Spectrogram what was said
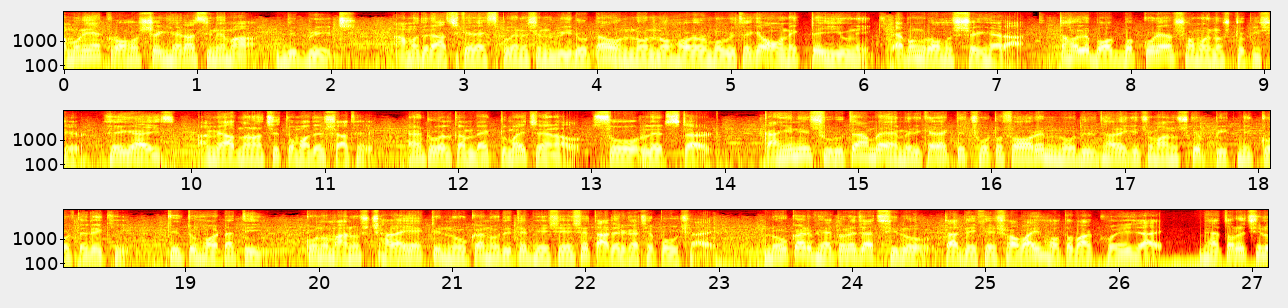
এমনই এক রহস্যে ঘেরা সিনেমা দি ব্রিজ। আমাদের আজকের এক্সপ্লেনেশন ভিডিওটা অন্য অন্য হরর মুভি থেকে অনেকটাই ইউনিক এবং রহস্যে ঘেরা। তাহলে বকবক করে আর সময় নষ্ট কিসের? হে গাইস আমি আদনান আছি তোমাদের সাথে। And welcome back to my channel so let start কাহিনীর শুরুতে আমরা আমেরিকার একটি ছোট শহরের নদীর ধারে কিছু মানুষকে পিকনিক করতে দেখি। কিন্তু হঠাৎই কোনো মানুষ ছাড়াই একটি নৌকা নদীতে ভেসে এসে তাদের কাছে পৌঁছায়। নৌকার ভেতরে যা ছিল তা দেখে সবাই হতবাক হয়ে যায়। ভেতরে ছিল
